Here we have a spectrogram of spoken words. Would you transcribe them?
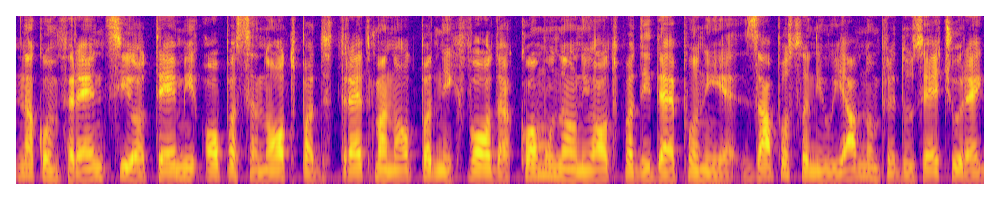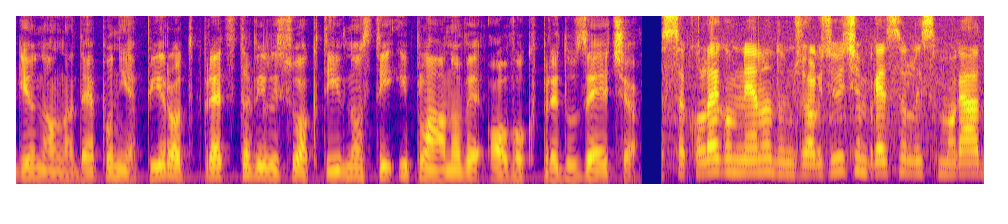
Na konferenciji o temi opasan otpad, tretman otpadnih voda, komunalni otpad i deponije, zaposleni u javnom preduzeću Regionalna deponija Pirot predstavili su aktivnosti i planove ovog preduzeća. Sa kolegom Nenadom Đorđevićem predstavili smo rad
